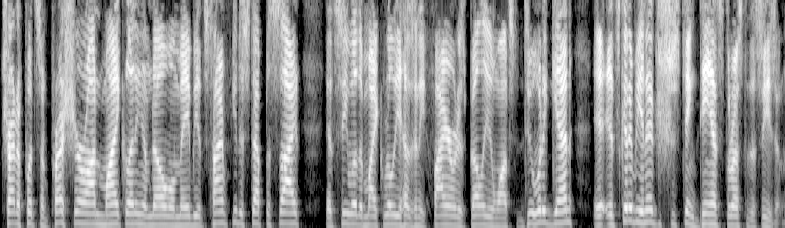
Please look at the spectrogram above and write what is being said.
trying to put some pressure on Mike, letting him know, well, maybe it's time for you to step aside and see whether Mike really has any fire in his belly and wants to do it again? It's going to be an interesting dance the rest of the season.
